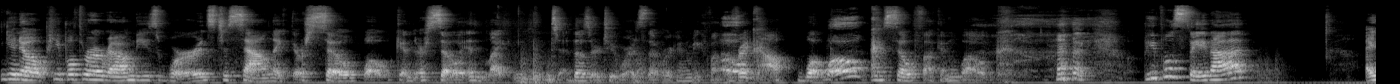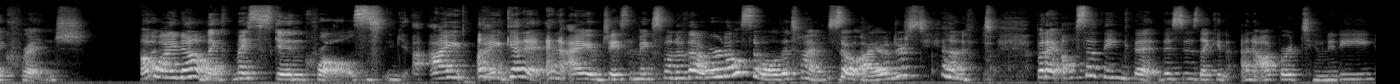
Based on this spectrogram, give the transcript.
you know, people throw around these words to sound like they're so woke and they're so enlightened. Those are two words that we're gonna make fun of right now. Woke. woke. I'm so fucking woke. people say that, I cringe. Oh, I know. Like my skin crawls. I I get it, and I Jason makes fun of that word also all the time, so I understand. But I also think that this is like an, an opportunity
